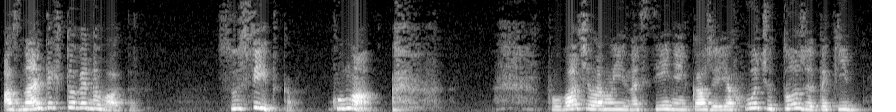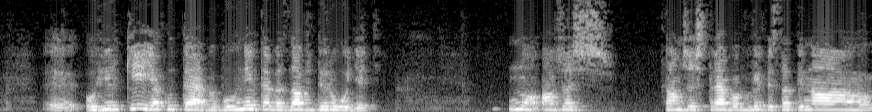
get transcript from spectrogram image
а знаєте, хто винувата? Сусідка, кума. Побачила мої насіння і каже, я хочу теж такі е, огірки, як у тебе, бо вони в тебе завжди родять. Ну, а вже ж там же ж треба виписати на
